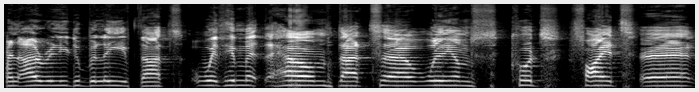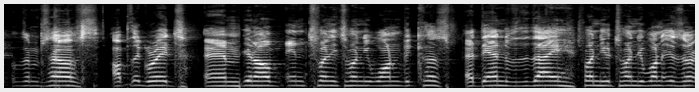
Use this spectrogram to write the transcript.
and I really do believe that with him at the helm, that uh, Williams could fight uh, themselves up the grid, um, you know, in 2021 because at the end of the day, 2021 is a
